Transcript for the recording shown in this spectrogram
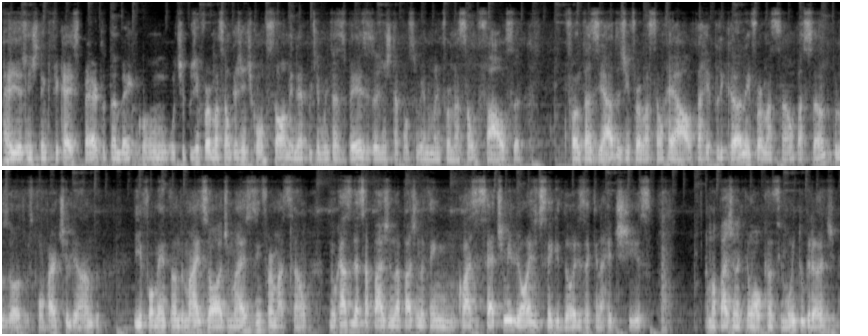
É, e a gente tem que ficar esperto também com o tipo de informação que a gente consome, né? Porque muitas vezes a gente está consumindo uma informação falsa, fantasiada de informação real, está replicando a informação, passando para os outros, compartilhando e fomentando mais ódio, mais desinformação. No caso dessa página, a página tem quase 7 milhões de seguidores aqui na Rede X. É uma página que tem um alcance muito grande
